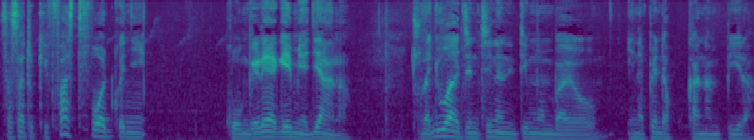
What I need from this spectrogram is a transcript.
Sasa tukifast forward kwenye kuongelea game ya jana tunajua argentina ni timu ambayo inapenda kukana mpira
